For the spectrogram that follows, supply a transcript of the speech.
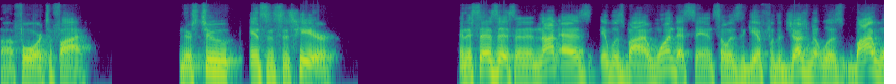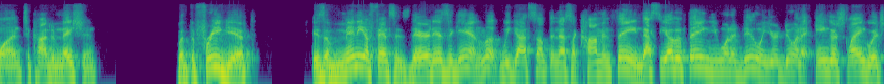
uh, 4 to 5. And there's two instances here. And it says this, and not as it was by one that sinned, so as the gift, for the judgment was by one to condemnation, but the free gift is of many offenses. There it is again. Look, we got something that's a common theme. That's the other thing you want to do when you're doing an English language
